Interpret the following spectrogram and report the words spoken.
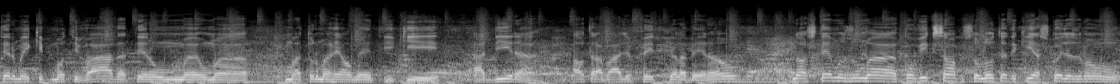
ter uma equipe motivada, ter uma, uma, uma turma realmente que adira ao trabalho feito pela Beirão. Nós temos uma convicção absoluta de que as coisas vão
